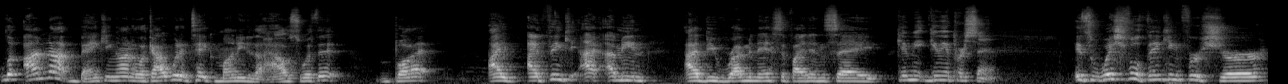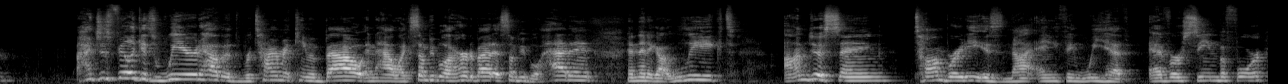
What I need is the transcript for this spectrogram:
look. I'm not banking on it. Like I wouldn't take money to the house with it, but I I think I I mean I'd be reminiscent if I didn't say Give me give me a percent. it's wishful thinking for sure. I just feel like it's weird how the retirement came about and how like some people had heard about it, some people hadn't, and then it got leaked. I'm just saying Tom Brady is not anything we have ever seen before.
